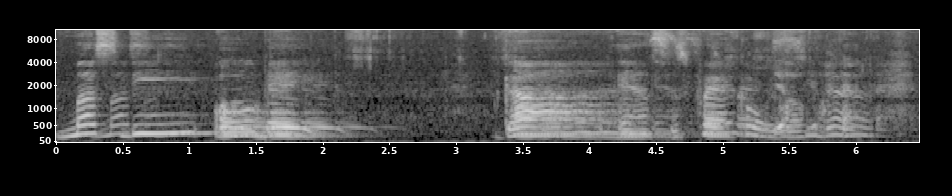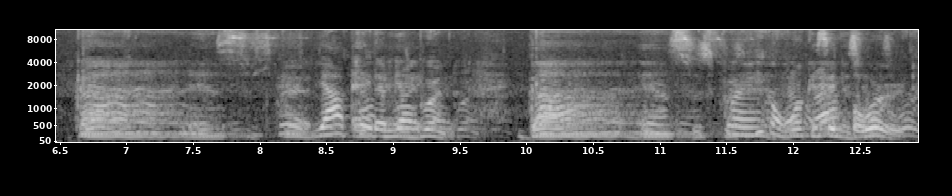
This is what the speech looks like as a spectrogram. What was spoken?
must be obeyed. God answers prayer. Y'all. God answers prayer. Y'all play that right. Brenda. God answers prayer. He gonna work us in his word.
